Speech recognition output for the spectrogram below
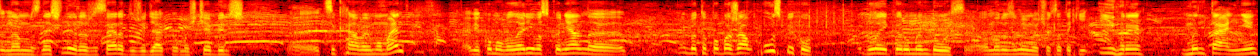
нам знайшли режисери. Дуже дякуємо. Ще більш е, цікавий момент, в якому Валерій Восконян е, нібито побажав успіху Блейкеру Мендосі. Але ми розуміємо, що це такі ігри ментальні.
